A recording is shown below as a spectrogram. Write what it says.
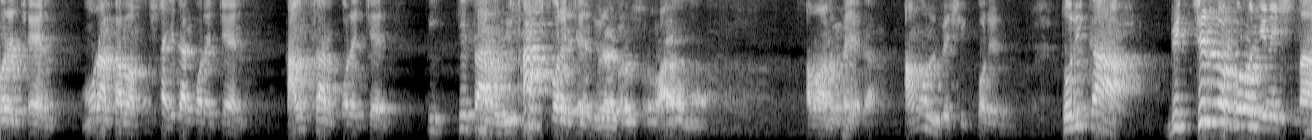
করেছেন, মোরাকাবা মুসাহিদা করেছেন কালচার করেছেন কিতাব রিসার্চ করেছেন। আমার ভাইয়েরা, আমল বেশি করেন। তরিকা বিচ্ছিন্ন কোন জিনিস না।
